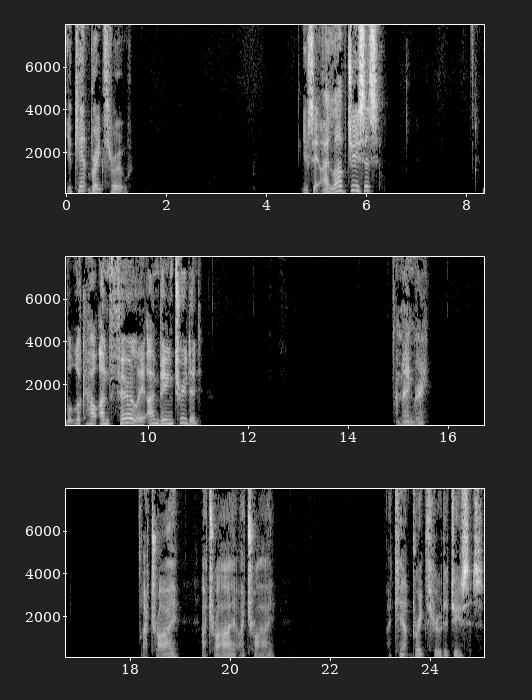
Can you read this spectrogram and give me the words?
you can't break through. You say, I love Jesus, but look how unfairly I'm being treated. I'm angry. I try, I try, I try. I can't break through to Jesus.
